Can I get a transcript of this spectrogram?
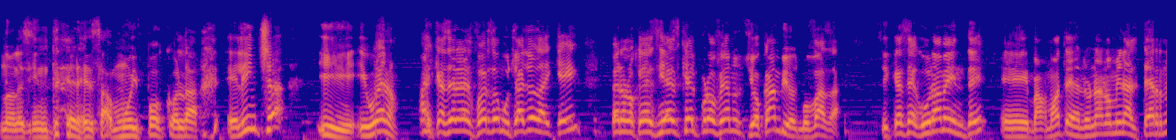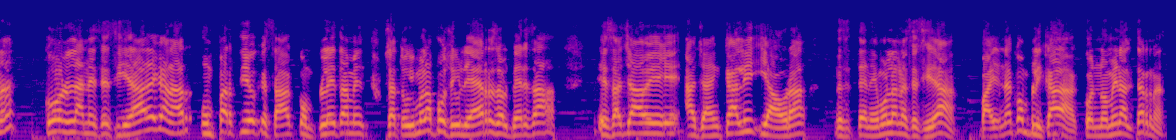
no les interesa muy poco la, el hincha. Y, y, bueno, hay que hacer el esfuerzo, muchachos, hay que ir. Pero lo que decía es que el profe anunció cambios, Mufasa. Así que seguramente eh, vamos a tener una nómina alterna con la necesidad de ganar un partido que estaba completamente, o sea, tuvimos la posibilidad de resolver esa, esa llave allá en Cali y ahora tenemos la necesidad vaina complicada, con nómina alterna.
